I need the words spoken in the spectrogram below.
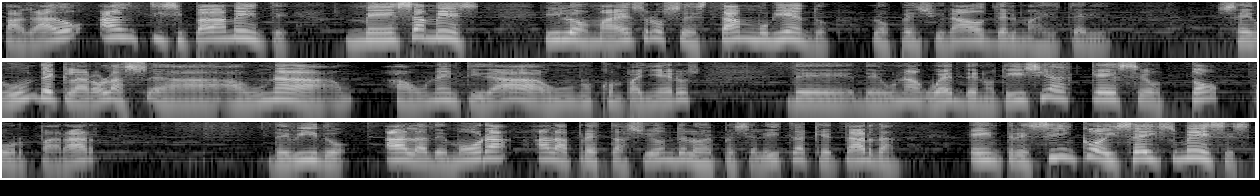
pagado anticipadamente, mes a mes, y los maestros se están muriendo, los pensionados del magisterio. Según declaró a, una, entidad, a unos compañeros de, de una web de noticias, que se optó por parar debido a la demora a la prestación de los especialistas que tardan entre 5 y 6 meses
